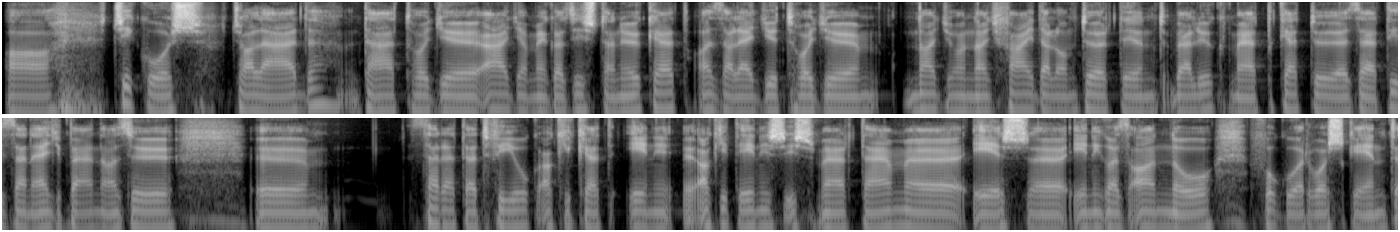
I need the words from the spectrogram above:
a csikós család, tehát hogy áldja meg az Isten őket, azzal együtt, hogy nagyon nagy fájdalom történt velük, mert 2011-ben az ő szeretett fiúk, akiket én, akit én is ismertem, és én igaz annó fogorvosként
